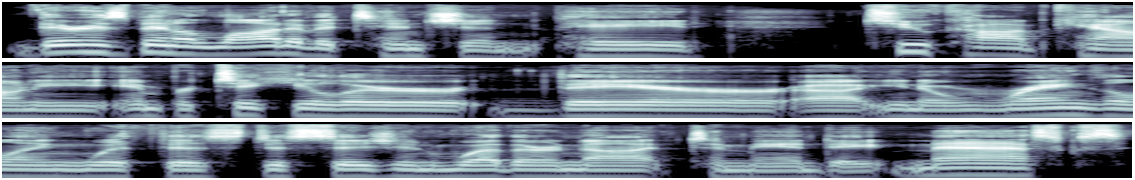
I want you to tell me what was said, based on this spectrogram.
There has been a lot of attention paid to Cobb County, in particular, they're uh, you know wrangling with this decision whether or not to mandate masks.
